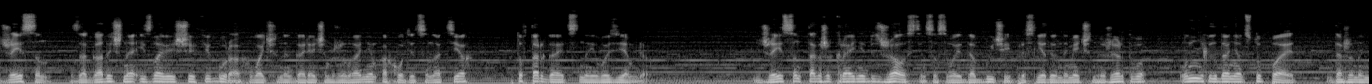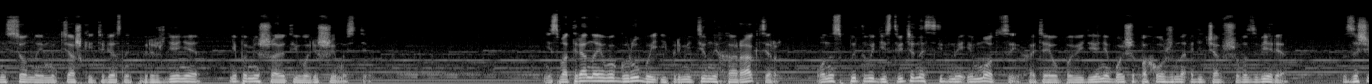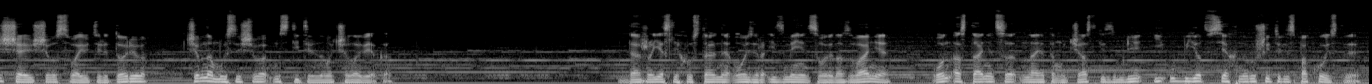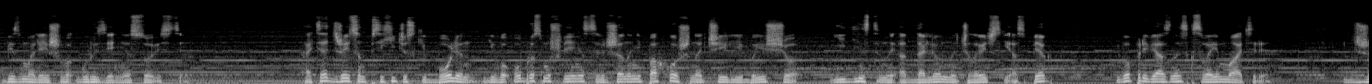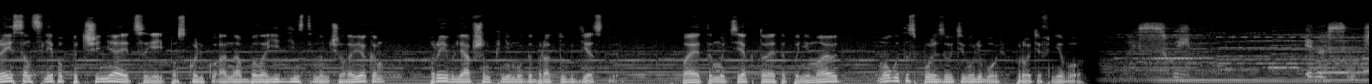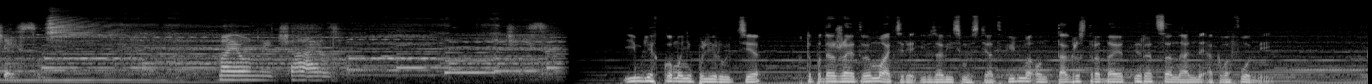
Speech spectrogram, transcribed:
Джейсон – загадочная и зловещая фигура, охваченная горячим желанием охотиться на тех, кто вторгается на его землю. Джейсон также крайне безжалостен со своей добычей, преследуя намеченную жертву, он никогда не отступает, даже нанесенные ему тяжкие телесные повреждения не помешают его решимости. Несмотря на его грубый и примитивный характер, он испытывает действительно сильные эмоции, хотя его поведение больше похоже на одичавшего зверя, защищающего свою территорию, чем на мыслящего мстительного человека. Даже если Хрустальное озеро изменит свое название, он останется на этом участке земли и убьет всех нарушителей спокойствия без малейшего грузения совести. Хотя Джейсон психически болен, его образ мышления совершенно не похож на чей-либо еще. Единственный отдаленный человеческий аспект – его привязанность к своей матери. Джейсон слепо подчиняется ей, поскольку она была единственным человеком, проявлявшим к нему доброту в детстве. Поэтому те, кто это понимают, могут использовать его любовь против него. Им легко манипулируют те, кто подражает твоей матери, и в зависимости от фильма он также страдает иррациональной аквафобией.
